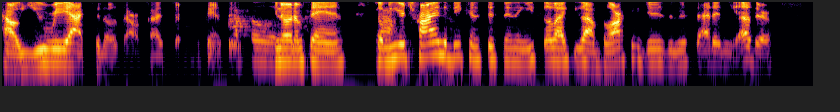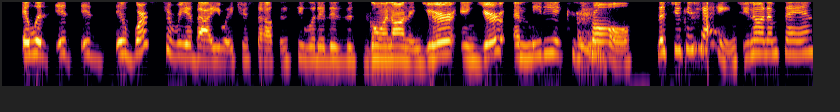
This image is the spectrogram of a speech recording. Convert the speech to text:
how you react to those outside circumstances Absolutely. you know what i'm saying so yeah. when you're trying to be consistent and you feel like you got blockages and this that and the other it would it, it it works to reevaluate yourself and see what it is that's going on in your in your immediate control that you can change. You know what I'm saying?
